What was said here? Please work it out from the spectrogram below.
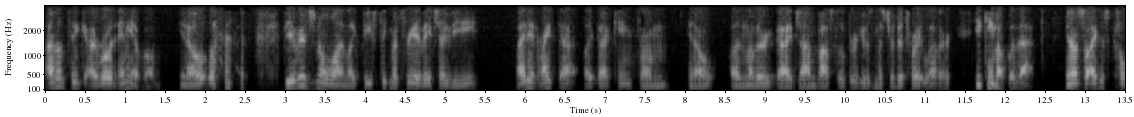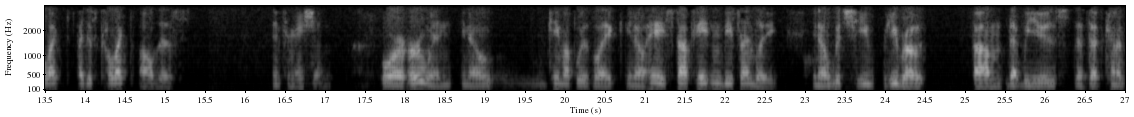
I don't think I wrote any of them. You know, the original one, like "Be Stigma Free of HIV," I didn't write that. Like that came from you know another guy, John Bosslooper, He was Mr. Detroit Leather. He came up with that. You know, so I just collect I just collect all this information. Or Irwin, you know, came up with like, you know, hey, stop hating, be friendly, you know, which he he wrote um, that we use that that kind of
